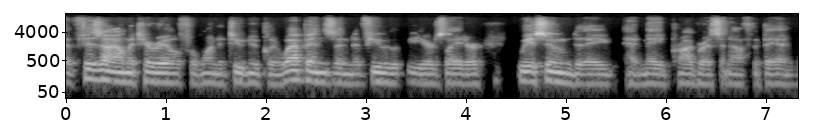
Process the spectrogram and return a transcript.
a fissile material for one to two nuclear weapons. And a few years later, we assumed they had made progress enough that they had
